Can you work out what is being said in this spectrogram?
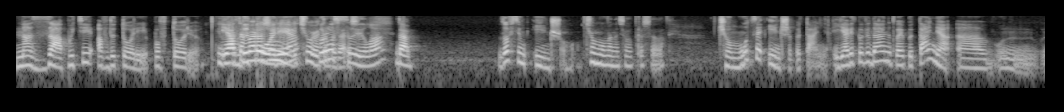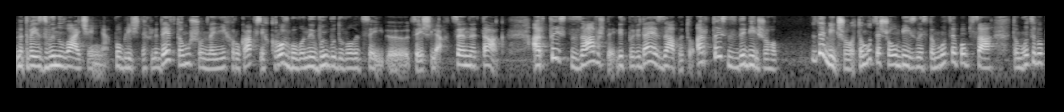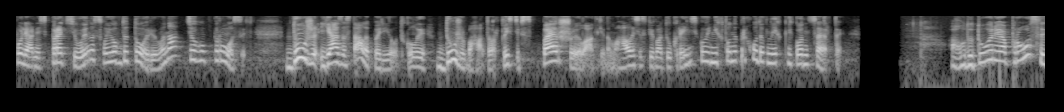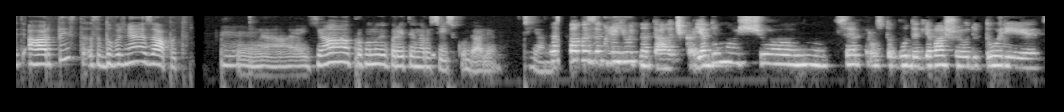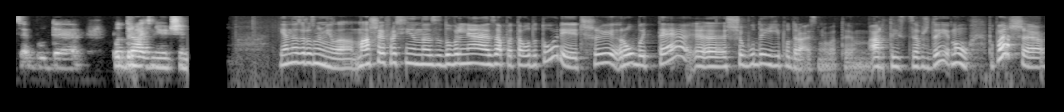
На запиті аудиторії, повторюю. І Я тебе аудиторія розумію, чую тебе зараз. просила Да. зовсім іншого. Чому вона цього просила? Чому це інше питання? Я відповідаю на твоє питання, е, на твоє звинувачення публічних людей в тому, що на їх руках всіх кров, бо вони вибудували цей, е, цей шлях. Це не так. Артист завжди відповідає запиту. Артист здебільшого. Здебільшого, тому це шоу-бізнес, тому це попса, тому це популярність. Працює на свою аудиторію. Вона цього просить. Дуже я застала період, коли дуже багато артистів з першої ланки намагалися співати українською. Ніхто не приходив на їхні концерти. Аудиторія просить, а артист задовольняє запит. Я пропоную перейти на російську далі. Яна. Нас з вами заклюють, Наталочка. Я думаю, що ну, це просто буде для вашої аудиторії, це буде подразнюючим. Я не зрозуміла, Маша Єфросініна задовольняє запит аудиторії чи робить те, е, що буде її подразнювати? Артист завжди. Ну, по-перше,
